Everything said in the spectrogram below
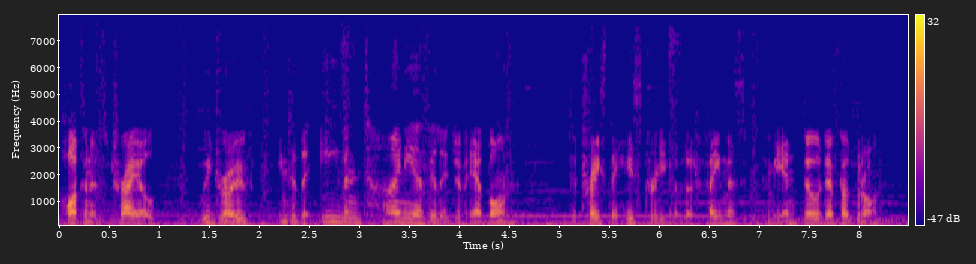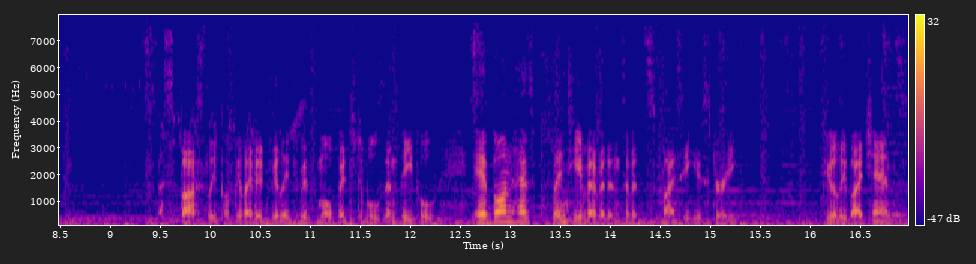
Hot on its trail, we drove into the even tinier village of Herbon to trace the history of the famous Pimiento de Padron. A sparsely populated village with more vegetables than people, Herbon has plenty of evidence of its spicy history. Purely by chance,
